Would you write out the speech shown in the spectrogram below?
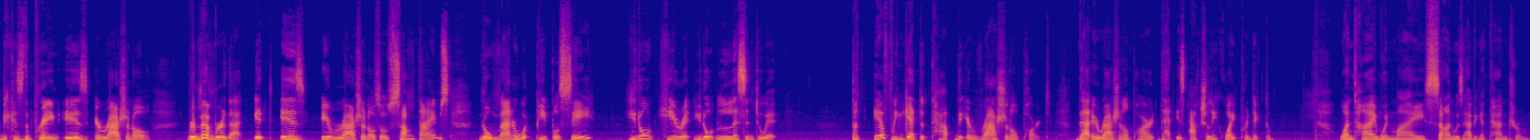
Because the brain is irrational. Remember that. It is irrational. So sometimes, no matter what people say, you don't hear it, you don't listen to it. But if we get to tap the irrational part, that irrational part that is actually quite predictable. One time when my son was having a tantrum,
